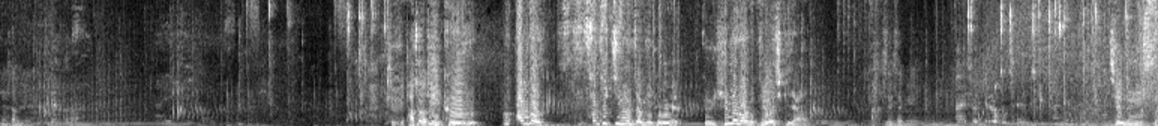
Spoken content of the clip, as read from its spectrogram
세상에. 저기 다 아, 저기 그 안도 산소 찍은 저기 그, 그 힐러하고 대화시키자 아, 세상에. 아니 저 딜러 못해요 재능 있어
